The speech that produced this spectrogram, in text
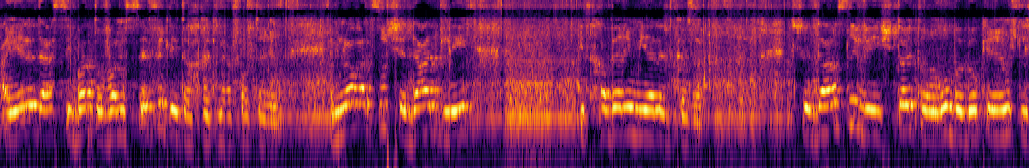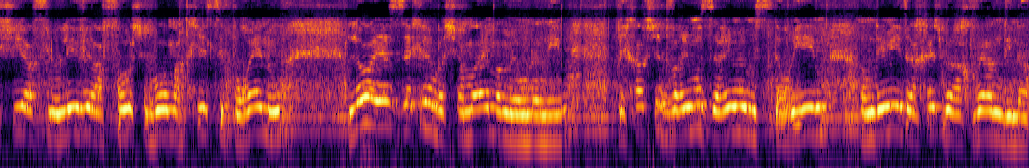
הילד היה סיבה טובה נוספת להתרחק מהפוטרים. הם לא רצו שדאדלי יתחבר עם ילד כזה. כשדרסלי ואשתו התעוררו בבוקר יום שלישי האפלולי והאפור שבו מתחיל סיפורנו, לא היה זכר בשמיים המעוננים לכך שדברים מוזרים ומסתוריים עומדים להתרחש ברחבי המדינה.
